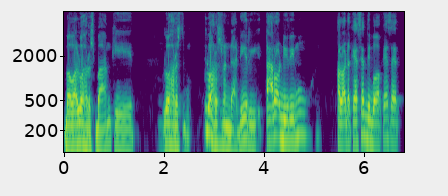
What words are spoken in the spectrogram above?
Bahwa lu harus bangkit, lu harus lu harus rendah diri, taruh dirimu kalau ada keset di bawah keset.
